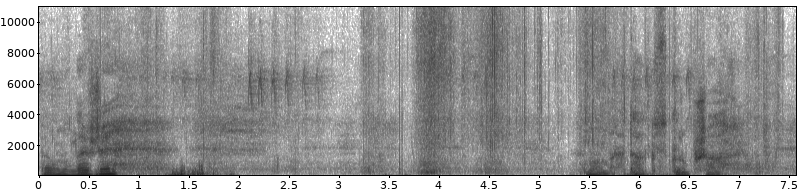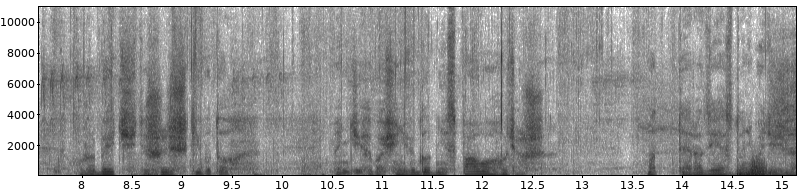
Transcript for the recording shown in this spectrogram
pełno leży. Dobra, tak z grubsza może być te szyszki, bo to będzie chyba się niewygodnie spało, chociaż materac jest, to nie będzie źle.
